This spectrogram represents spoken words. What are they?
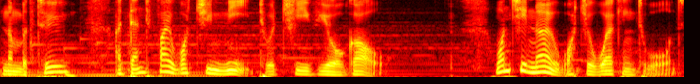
Number 2. Identify what you need to achieve your goal. Once you know what you're working towards,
